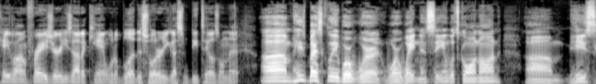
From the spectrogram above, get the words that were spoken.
Kavon Frazier, he's out of camp with a blood disorder. You got some details on that? Um, he's basically we're we're we're waiting and seeing what's going on. Um, he's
